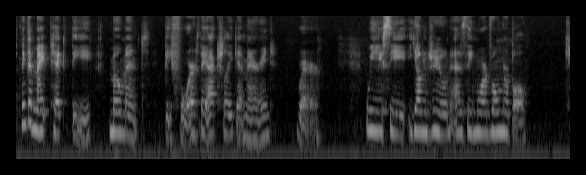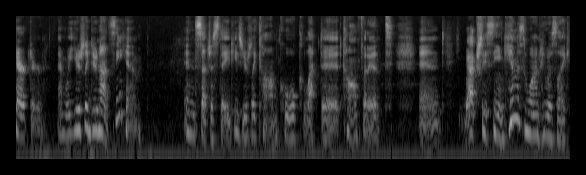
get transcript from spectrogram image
I think I might pick the moment before they actually get married, where we see Young Jun as the more vulnerable character, and we usually do not see him in such a state. He's usually calm, cool, collected, confident, and actually seeing him as one who was like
